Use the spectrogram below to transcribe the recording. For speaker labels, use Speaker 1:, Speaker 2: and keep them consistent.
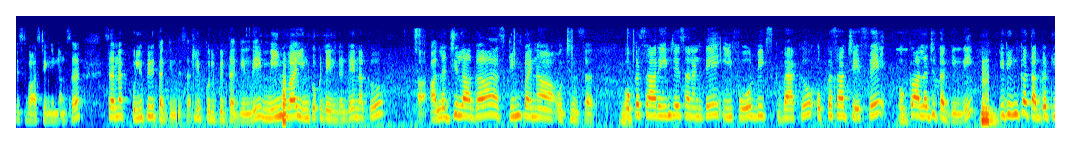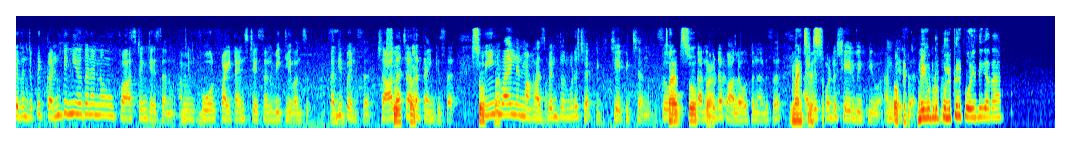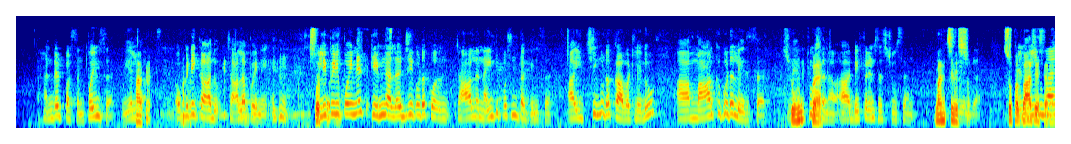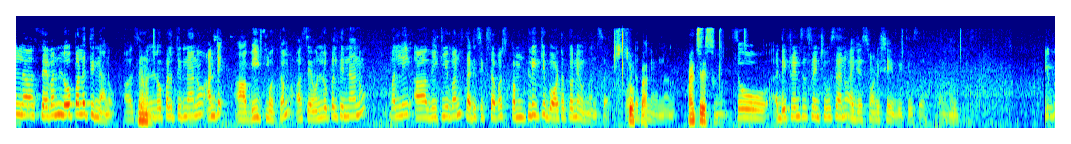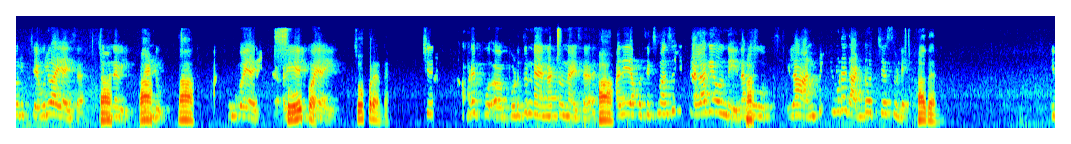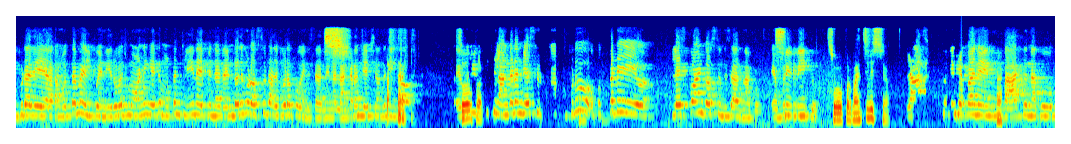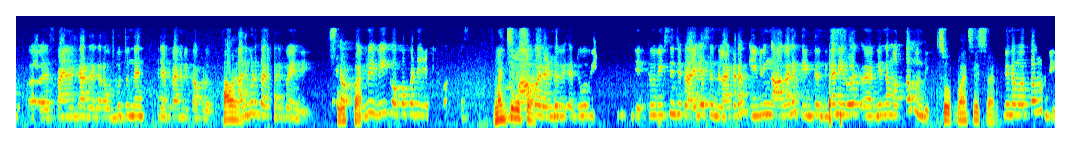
Speaker 1: Days fasting ఉన్నాను sir sir నాకు పులిపిడి తగ్గింది సార్ ఈ పులిపిడి తగ్గింది. మీన్ వైల్ ఇంకొకటి ఏంటంటే నాకు అలర్జీ లాగా స్కిన్ పైన వచ్చింది సార్ ఒకసారి ఏం చేశానంటే ఈ ఫోర్ వీక్స్ బ్యాక్ ఒక్కసారి చేస్తే ఒక్క అలర్జీ తగ్గింది.
Speaker 2: మ్మ్.
Speaker 1: ఇది ఇంకా తగ్గట్లేదని చెప్పి కంటిన్యూగా నేను ఫాస్టింగ్ చేశాను. I mean four five times చేశాను వీక్లీ వన్స్ తగ్గిపోయింది సార్. చాలా. చాలా thank you sir. Meanwhile నేను మా హస్బెండ్తో కూడా చెప్పి చేపించాను. సో. తను కూడా ఫాలో అవుతున్నారు సార్
Speaker 2: మంచి
Speaker 1: ఐ
Speaker 2: విషయం.
Speaker 1: Just want share with you అంతే సార్
Speaker 2: మీకు ఇప్పుడు పులిపిరి పోయింది కదా?
Speaker 1: హండ్రెడ్ పర్సెంట్ పోయింది సార్ రియల్. ఒకటి కాదు చాలా పోయినాయి. పులిపిడి పోయినాయి స్కిన్ అలర్జీ కూడా చాలా నైంటీ పర్సెంట్ తగ్గింది సార్ ఆ ఇచ్చింగ్ కూడా కావట్లేదు. ఆ మార్క్ కూడా లేదు సార్. చూసాను ఆ డిఫరెన్సెస్ చూసాను
Speaker 2: మంచి విషయం. సూపర్ బాగా చేశారు
Speaker 1: సెవెన్ లోపల తిన్నాను. ఆ సెవెన్ లోపల తిన్నాను. అంటే ఆ వీక్ మొత్తం ఆ సెవెన్ లోపల తిన్నాను. మళ్ళీ ఆ weekly once thirty six hours completely వాటర్తోనే ఉన్నాను సార్. వాటర్తోనే ఉన్నాను. సో డిఫరెన్సెస్ నేను చూసాను I just want share with you sir
Speaker 3: ఇప్పుడు చెవులు అయ్యాయి సార్ చిన్నవి.
Speaker 2: ఆ,
Speaker 3: రెండు.
Speaker 2: సూపర్ అండి.
Speaker 3: అప్పుడే పుడుతున్నాయి అన్నట్టున్నాయి సార్.
Speaker 2: ఆ,
Speaker 3: అది ఒక సిక్స్ మంత్స్ అలాగే ఉంది. నాకు ఇలా అనిపించి కూడా అది అడ్డు వచ్చేస్తుండే.
Speaker 2: అదే.
Speaker 3: ఇప్పుడు అది మొత్తం వెళ్ళిపోయింది ఈ రోజు మార్నింగ్ అయితే మొత్తం క్లీన్ అయిపోయింది. రెండోది కూడా వస్తుంది అది కూడా పోయింది సార్. నిన్న లంకడం చేసినందుకు ఇంకా లంకడం చేస్తున్నప్పుడు ఒక్కొక్కటి ప్లస్ పాయింట్ వస్తుంది సార్ నాకు ఎవ్రీ వీక్
Speaker 2: సూపర్ మంచి విషయం.
Speaker 3: లాస్ట్ నేను చెప్పాను బ్యాక్ నాకు స్పైనల్ కార్డ్ దగ్గర ఉబ్బుతుంది అని చెప్పాను మీకు అప్పుడు. అది కూడా తగ్గిపోయింది. ఎవ్రీ వీక్ ఒక్కొక్కటి
Speaker 2: మంచి విషయం.
Speaker 3: రెండు టూ వీక్స్ టూ వీక్స్ నుంచి ట్రై చేస్తుంది లంకడం. ఈవినింగ్ ఆగానే తింటుంది. కానీ ఈ రోజు నిన్న మొత్తం ఉంది.
Speaker 2: సూపర్ మంచి విషయం.
Speaker 3: నిన్న మొత్తం ఉంది.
